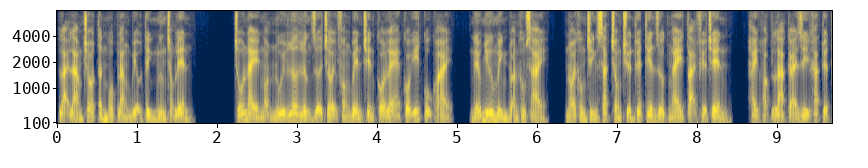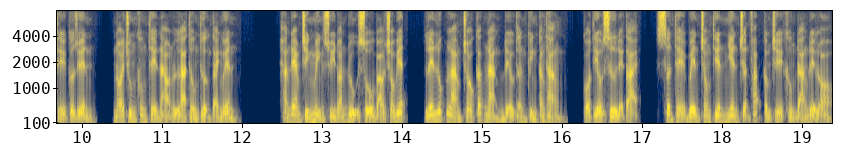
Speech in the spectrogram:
lại làm cho tần mục lăng biểu tình ngưng trọng lên. Chỗ này ngọn núi lơ lửng giữa trời phong bên trên có lẽ có ít cổ quái, nếu như mình đoán không sai, nói không chính xác trong truyền thuyết thiên dược ngay tại phía trên, hay hoặc là cái gì khác tuyệt thế cơ duyên, nói chung không thể nào là thông thường tài nguyên. Hắn đem chính mình suy đoán đủ số báo cho biết, lên lúc làm cho các nàng đều thần kinh căng thẳng, có tiểu sư đệ tại, sơn thể bên trong thiên nhiên trận pháp cấm chế không đáng để lo,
